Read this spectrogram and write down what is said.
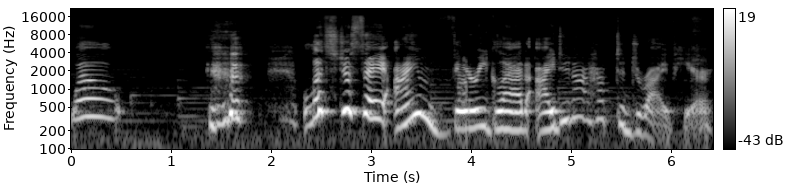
Well, let's just say I am very glad I do not have to drive here.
